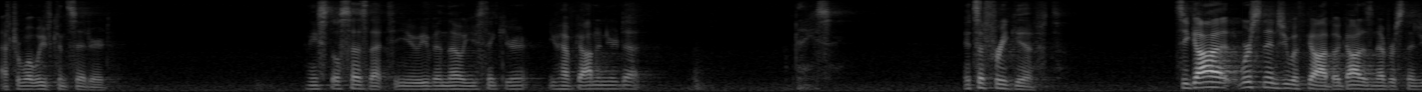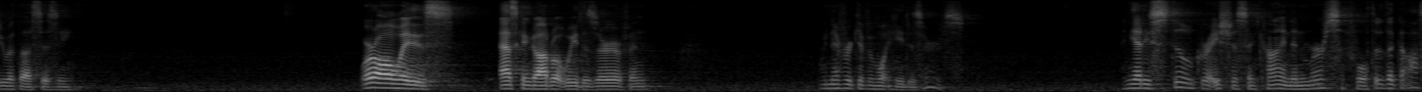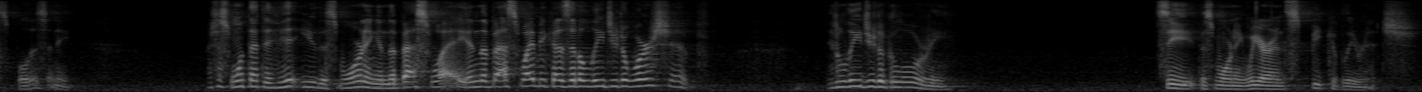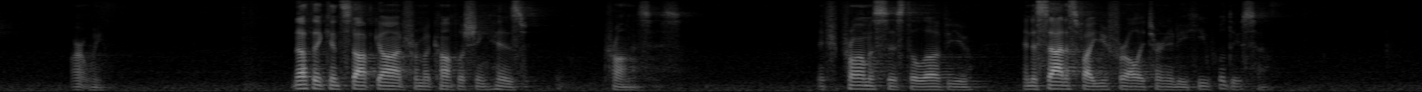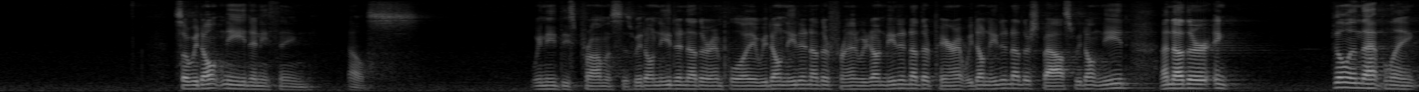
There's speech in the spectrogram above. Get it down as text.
after what we've considered. And he still says that to you, even though you think you're, you have God in your debt. Amazing. It's a free gift. See, God, we're stingy with God, but God is never stingy with us, is He? We're always asking God what we deserve, and we never give Him what He deserves. And yet He's still gracious and kind and merciful through the gospel, isn't He? I just want that to hit you this morning in the best way, in the best way because it'll lead you to worship. It'll lead you to glory. See, this morning, we are unspeakably rich, aren't we? Nothing can stop God from accomplishing his promises. If he promises to love you and to satisfy you for all eternity, he will do so. So we don't need anything else. We need these promises. We don't need another employee. We don't need another friend. We don't need another parent. We don't need another spouse. We don't need another Fill in that blank.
